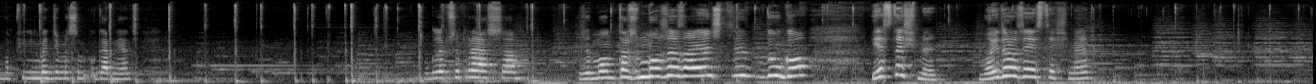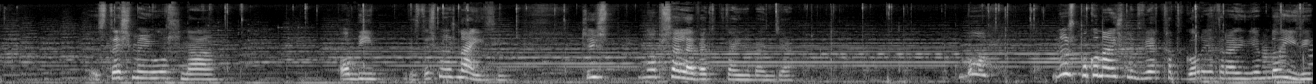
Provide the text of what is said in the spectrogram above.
na film będziemy sobie ogarniać. W ogóle przepraszam, że montaż może zająć długo. Jesteśmy. Moi drodzy, jesteśmy. Jesteśmy już na obi. Jesteśmy już na easy. Czyli no przelewek tutaj nie będzie. Bo no już pokonaliśmy dwie kategorie, teraz idziemy do easy.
